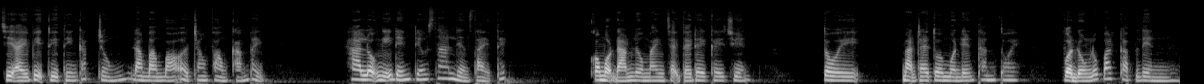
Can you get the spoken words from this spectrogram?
Chị ấy bị thủy tinh cắt trúng, đang băng bó ở trong phòng khám bệnh. Hà Lộ nghĩ đến Tiếu Sa liền giải thích. Có một đám lưu manh chạy tới đây gây chuyện. Tôi, bạn trai tôi muốn đến thăm tôi, vừa đúng lúc bắt gặp liền...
